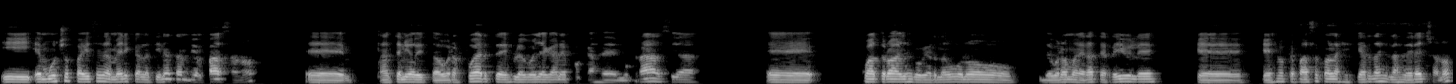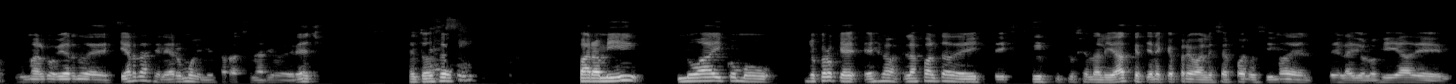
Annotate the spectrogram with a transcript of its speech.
Y en muchos países de América Latina también pasa, ¿no? Eh, han tenido dictaduras fuertes, luego llegan épocas de democracia, eh, cuatro años gobierna uno de una manera terrible, que, que, es lo que pasa con las izquierdas y las derechas, ¿no? Un mal gobierno de izquierda genera un movimiento reaccionario de derecha. Entonces, sí. para mí no hay como, yo creo que es la, la falta de, de, institucionalidad que tiene que prevalecer por encima de, de la ideología de,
